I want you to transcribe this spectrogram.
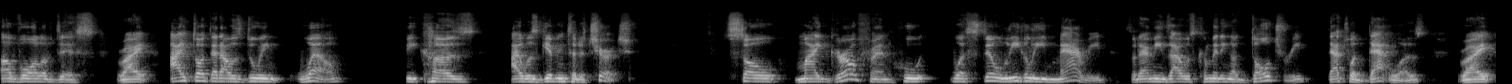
of all of this, right, I thought that I was doing well because I was giving to the church. So my girlfriend, who was still legally married, so that means I was committing adultery, that's what that was, right?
